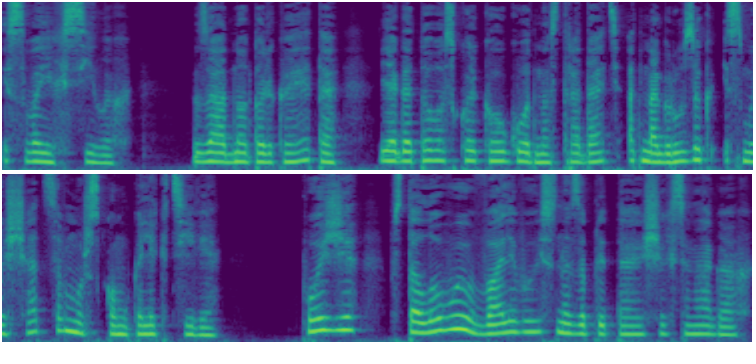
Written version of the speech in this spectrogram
и своих силах. За одно только это я готова сколько угодно страдать от нагрузок и смущаться в мужском коллективе. Позже в столовую вваливаюсь на заплетающихся ногах.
